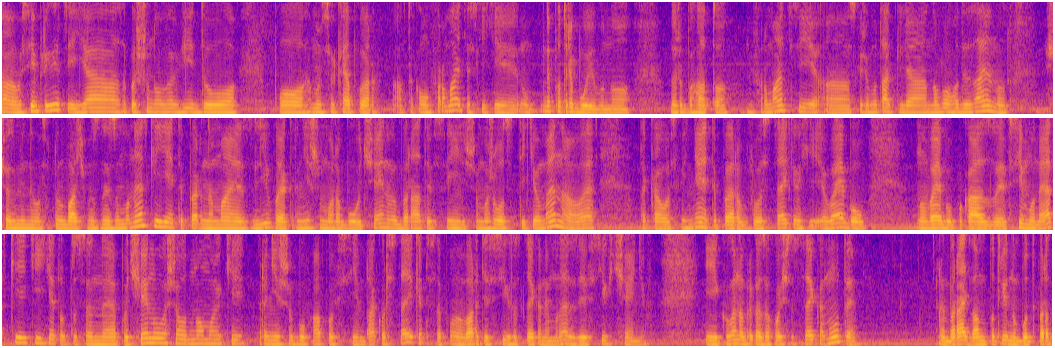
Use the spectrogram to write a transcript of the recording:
Усім привіт! Я запишу нове відео по Kepler а, в такому форматі, оскільки ну, не потребує воно дуже багато інформації. А, скажімо так, для нового дизайну, що змінилося, ми бачимо знизу монетки є, і тепер немає зліва, як раніше можна було чейн вибирати і все інше. Можливо, це тільки в мене, але така ось фігня, і тепер в стейкінг і Available Ну, Weibo показує всі монетки, які є, тобто це не по чину лише одному, який раніше був, а по всім. Також стейки це повна вартість всіх застейканих монет зі всіх чейнів. І коли, наприклад, захочете стейканути, вибирати, вам потрібно буде тепер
